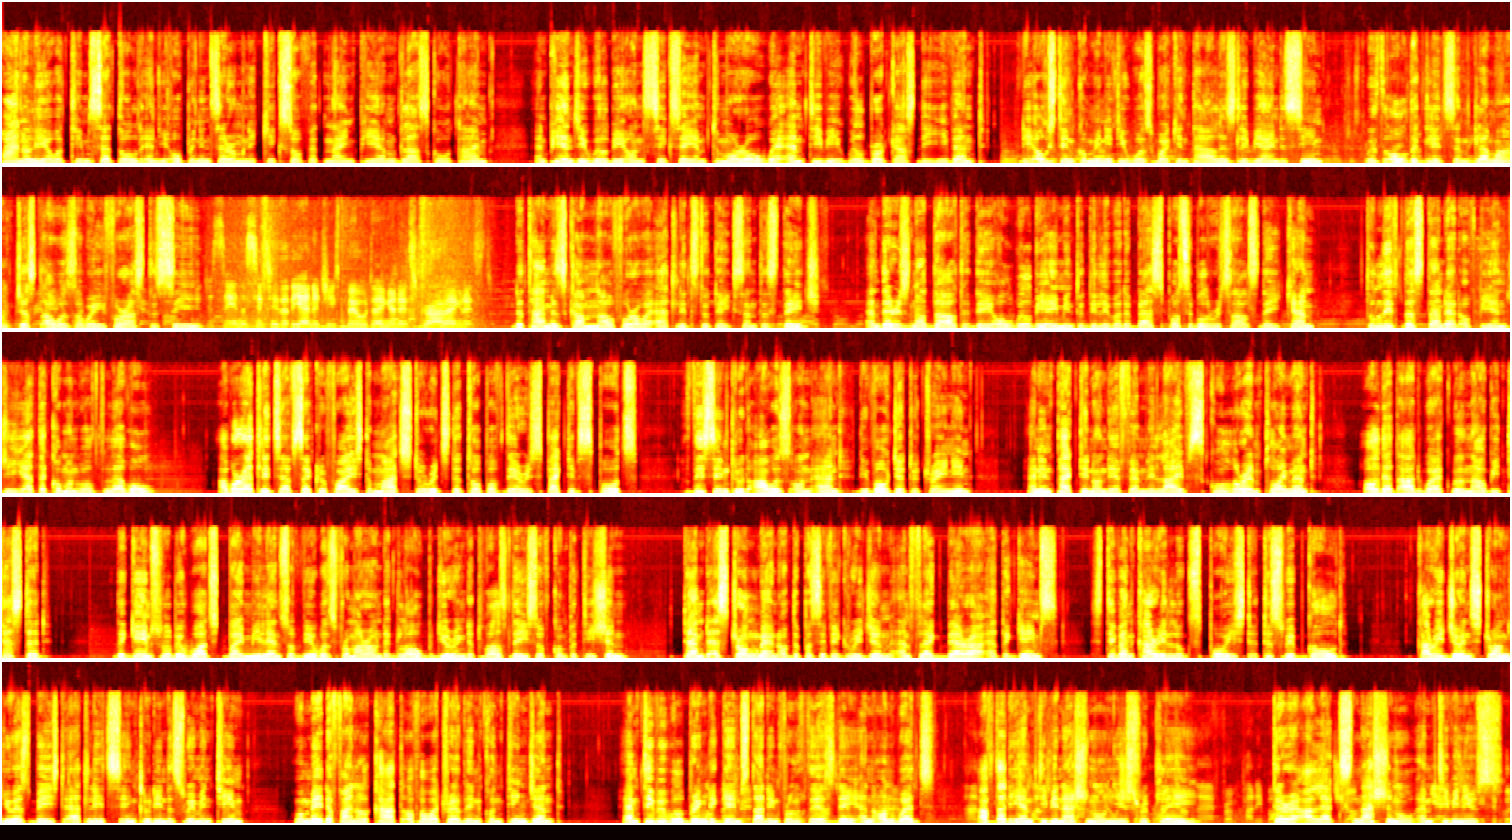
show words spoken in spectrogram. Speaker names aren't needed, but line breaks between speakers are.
Finally, our team settled and the opening ceremony kicks off at 9 pm Glasgow time and PNG will be on 6 am tomorrow where EMTV will broadcast the event. The Austin community was working tirelessly behind the scene with all the glitz and glamour just hours away for us to see.
Just seeing the city that the energy's building and it's growing and it's
The time has come now for our athletes to take center stage and there is no doubt they all will be aiming to deliver the best possible results they can to lift the standard of PNG at the Commonwealth level. Our athletes have sacrificed much to reach the top of their respective sports. These include hours on end devoted to training and impacting on their family life, school or employment. All that hard work will now be tested. The games will be watched by millions of viewers from around the globe during the 12 days of competition. Termed as strongman of the Pacific region and flag bearer at the games, Steven Kari looks poised to sweep gold. Curry joined strong US-based athletes including the swimming team who made the final cut of our traveling contingent. EMTV will bring the game starting from Thursday and onwards after the EMTV National News replay. Tere Alex, National EMTV News.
